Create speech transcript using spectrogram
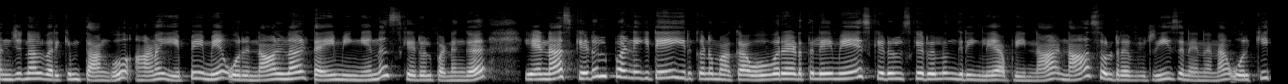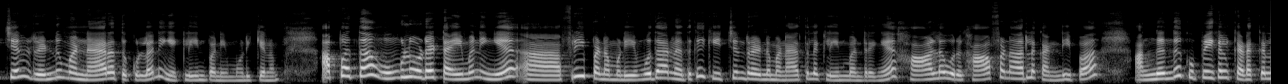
அஞ்சு நாள் வரைக்கும் தாங்கும். ஆனால் எப்பயுமே ஒரு நாலு நாள் டைமிங்குன்னு ஸ்கெடியூல் பண்ணுங்கள் ஏன்னா ஸ்கெடியூல் பண்ணிக்கிட்டே இருக்கணுமாக்கா ஒவ்வொரு இடத்துலையுமே ஸ்கெடியூல் ஸ்கெடியூலுங்கிறீங்களே அப்படின்னா நான் சொல்கிற ரீசன் என்னென்னா ஒரு கிச்சன் ரெண்டு மணி நேரத்துக்குள்ளே நீங்கள் க்ளீன் பண்ணி முடிக்கணும். அப்போ தான் உங்களோட டைமை நீங்கள் ஃப்ரீ பண்ண முடியும். உதாரணத்துக்கு கிச்சன் ரெண்டு மணி நேரத்தில் க்ளீன் பண்ணுறீங்க ஹாலை ஒரு ஹாஃப் அன் ஹவரில் கண்டிப்பாக அங்கங்கே குப்பைகள் கிடக்கல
